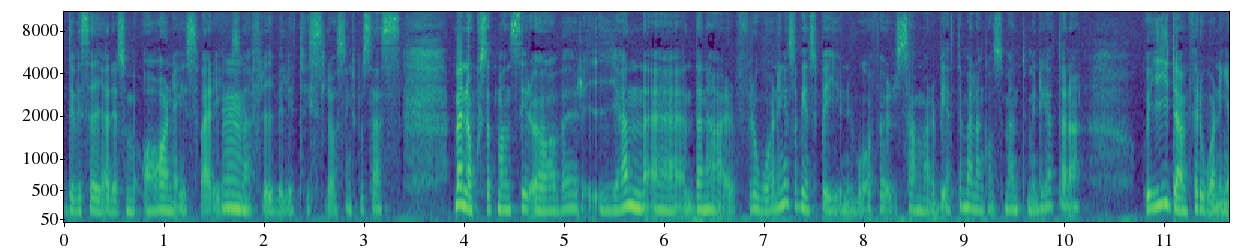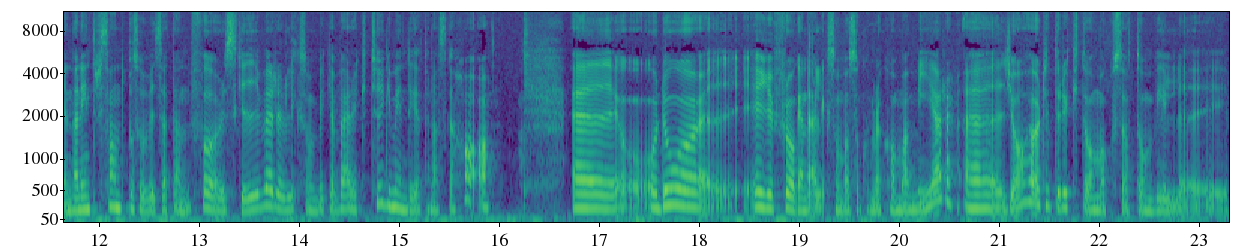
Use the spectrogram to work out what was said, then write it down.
det vill säga det som ARNE i Sverige, en Mm. sån här frivillig tvistlösningsprocess. Men också att man ser över igen eh, den här förordningen som finns på EU-nivå för samarbete mellan konsumentmyndigheterna. Och i den förordningen, den är intressant på så vis att den föreskriver liksom vilka verktyg myndigheterna ska ha. Eh, och då är ju frågan där liksom vad som kommer att komma mer. Eh, jag har hört ett rykte om också att de vill eh,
